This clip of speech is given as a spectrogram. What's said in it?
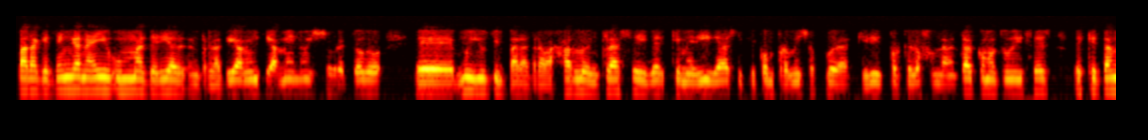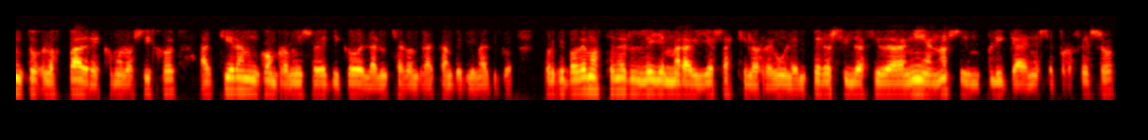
para que tengan ahí un material relativamente ameno y sobre todo eh, muy útil para trabajarlo en clase y ver qué medidas y qué compromisos puede adquirir, porque lo fundamental, como tú dices, es que tanto los padres como los hijos adquieran un compromiso ético en la lucha contra el cambio climático, porque podemos tener leyes maravillosas que lo regulen, pero si la ciudadanía no se implica en ese proceso,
